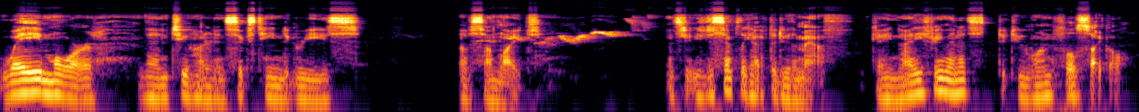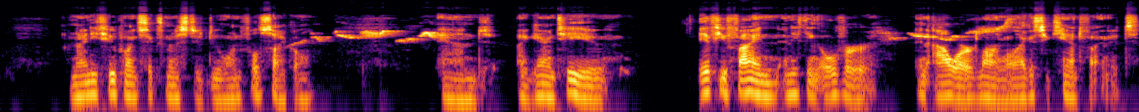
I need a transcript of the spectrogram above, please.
way more than 216 degrees of sunlight. It's, you just simply have to do the math. Okay, 93 minutes to do one full cycle. 92.6 minutes to do one full cycle. And I guarantee you, if you find anything over an hour long, well, I guess you can't find it.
